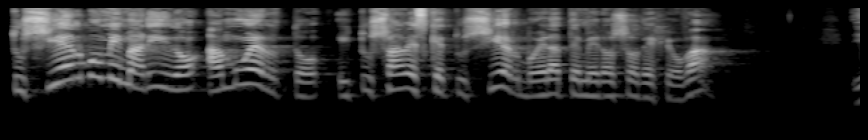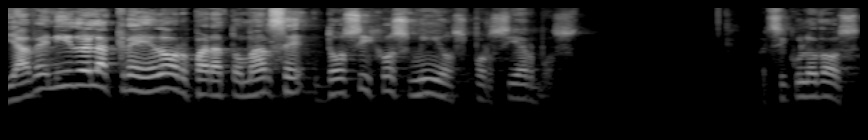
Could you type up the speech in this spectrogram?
Tu siervo, mi marido, ha muerto y tú sabes que tu siervo era temeroso de Jehová. Y ha venido el acreedor para tomarse dos hijos míos por siervos. Versículo 2.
